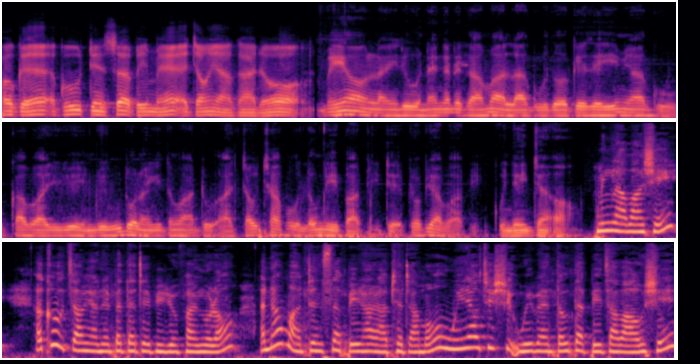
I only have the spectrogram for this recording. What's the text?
ဟုတ်ကဲ့အခုတင်ဆက်ပေးမယ့်အကြောင်းအရာကတော့မင်းအွန်လိုင်းတို့နိုင်ငံတကာမှလာကူသောကယ်ဆယ်ရေးများကိုကဘာယူ၍ຫນွေဦးတော်လိုင်းရေးသမားတို့အားကြောက်ချဖို့လုပ်နေပါပြီတဲ့ပြောပြပါပြီကိုငိမ့်ချမ်းအောင်မင်္ဂလာပါရှင်အခုအကြောင်းအရာနဲ့ပတ်သက်တဲ့ဗီဒီယိုဖိုင်ကိုတော့အနောက်မှာတင်ဆက်ပေးထားတာဖြစ်တာမို့ဝင်ရောက်ကြည့်ရှုဝေဖန်သုံးသပ်ပေးကြပါအောင်ရှင်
